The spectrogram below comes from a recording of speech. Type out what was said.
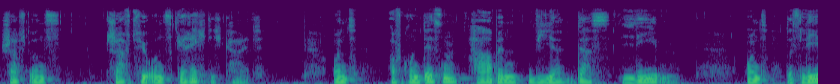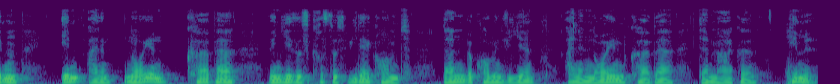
schafft uns, schafft für uns Gerechtigkeit. Und aufgrund dessen haben wir das Leben. Und das Leben in einem neuen Körper, wenn Jesus Christus wiederkommt, dann bekommen wir einen neuen Körper der Marke Himmel.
